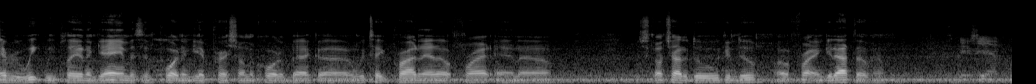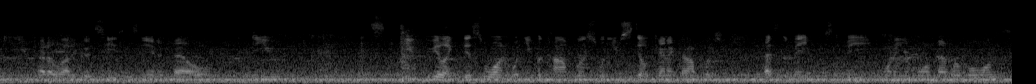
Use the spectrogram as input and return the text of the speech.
every week we play in a game. It's important to get pressure on the quarterback. Uh, we take pride in that up front, and uh, we're just gonna try to do what we can do up front and get after him. Yeah, you've had a lot of good seasons in the NFL. Do you do you feel like this one, what you've accomplished, what you still can accomplish, has the makings to be one of your more memorable ones?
